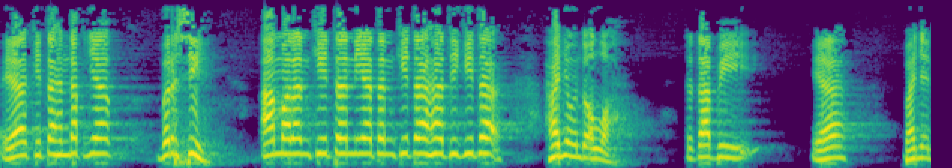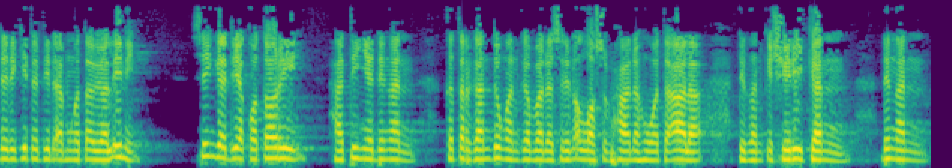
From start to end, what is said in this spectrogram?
ya kita hendaknya bersih. Amalan kita, niatan kita, hati kita hanya untuk Allah. Tetapi ya banyak dari kita tidak mengetahui hal ini sehingga dia kotori hatinya dengan ketergantungan kepada selain Allah Subhanahu wa taala dengan kesyirikan, dengan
